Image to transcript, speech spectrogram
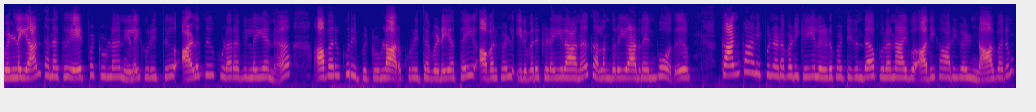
பிள்ளையான் தனக்கு ஏற்பட்டுள்ள நிலை குறித்து அழுது குளரவில்லை என அவர் குறிப்பிட்டுள்ளார். குறித்த விடயத்தை அவர்கள் இருவருக்கிடையிலான கலந்துரையாடலின் போது கண்காணிப்பு நடவடிக்கையில் ஈடுபட்டிருந்த புலனாய்வு அதிகாரிகள் நால்வரும்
